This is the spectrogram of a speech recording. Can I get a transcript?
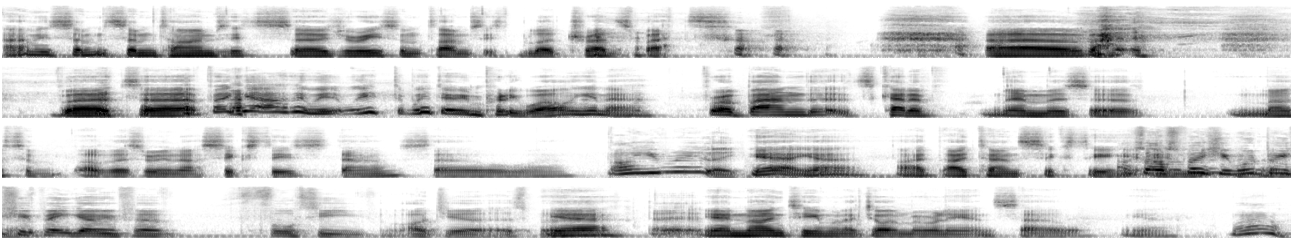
I mean, some sometimes it's surgery, sometimes it's blood transplants. um, but uh, but yeah, I think we, we we're doing pretty well. You know, for a band that's kind of members are most of, of us are in our sixties now. So, uh, are you really? Yeah, yeah. I, I turned sixty. I, I suppose you would be if you've been going for forty odd years. But, yeah, uh, yeah. Nineteen when I joined Marillion. So, yeah. Wow,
